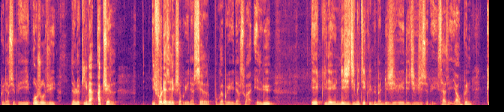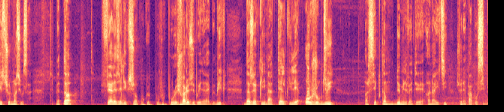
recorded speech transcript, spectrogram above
que dans ce pays, aujourd'hui, dans le climat actuel, il faut des élections présidentielles pour qu'un président soit élu et qu'il ait une légitimité qui lui permette de gérer et de diriger ce pays. Il n'y a aucun questionnement sur ça. Maintenant, faire les élections pour, le choix de ce président de la République dans un climat tel qu'il est aujourd'hui, en septembre 2021 en Haïti, ce n'est pas possible.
